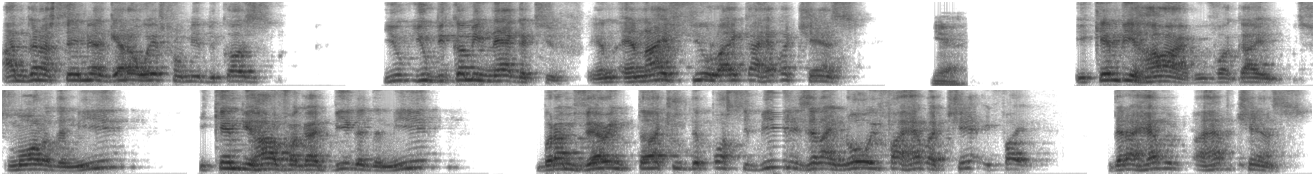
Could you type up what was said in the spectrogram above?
I'm gonna say, man, get away from me because you you becoming negative, and and I feel like I have a chance. Yeah, it can be hard with a guy smaller than me. It can be hard with a guy bigger than me, but I'm very in touch with the possibilities, and I know if I have a chance, if I that I have a, I have a chance,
